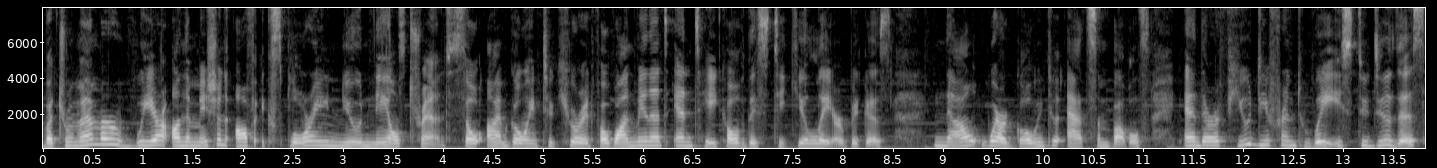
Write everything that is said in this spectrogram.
But remember, we are on a mission of exploring new nails trend. So I'm going to cure it for one minute and take off the sticky layer because now we're going to add some bubbles. And there are a few different ways to do this.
